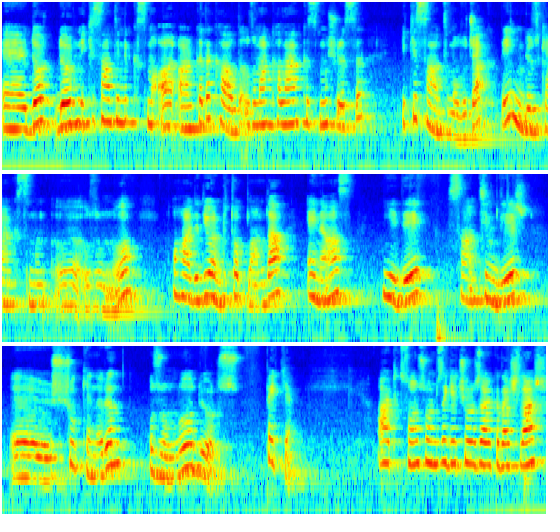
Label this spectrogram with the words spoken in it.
E, 4, 4'ün 2 santimlik kısmı arkada kaldı. O zaman kalan kısmı şurası 2 santim olacak. Değil mi gözüken kısmın e, uzunluğu? O halde diyorum ki toplamda en az 7 santimdir e, şu kenarın uzunluğu diyoruz. Peki. Artık son sorumuza geçiyoruz arkadaşlar.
